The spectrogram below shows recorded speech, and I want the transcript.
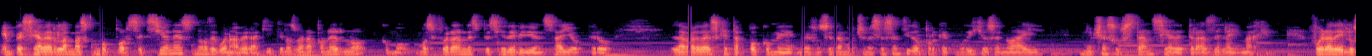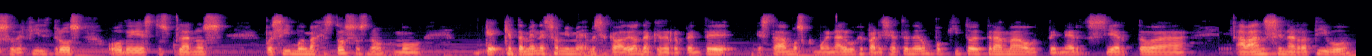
empecé a verla más como por secciones, ¿no? De, bueno, a ver, aquí que nos van a poner, ¿no? Como, como si fuera una especie de videoensayo, pero la verdad es que tampoco me, me funciona mucho en ese sentido porque, como dije, o sea, no hay mucha sustancia detrás de la imagen, fuera del uso de filtros o de estos planos, pues sí, muy majestuosos, ¿no? Como que, también eso a mí me, sacaba de onda, que de repente estábamos como en algo que parecía tener un poquito de trama o tener cierto ah, avance narrativo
